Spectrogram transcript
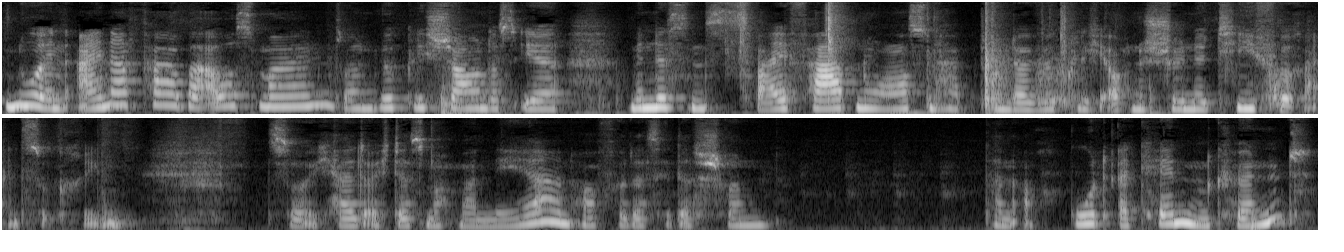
nur in einer Farbe ausmalen, sondern wirklich schauen, dass ihr mindestens zwei Farbnuancen habt, um da wirklich auch eine schöne Tiefe reinzukriegen. So, ich halte euch das nochmal näher und hoffe, dass ihr das schon dann auch gut erkennen könnt.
